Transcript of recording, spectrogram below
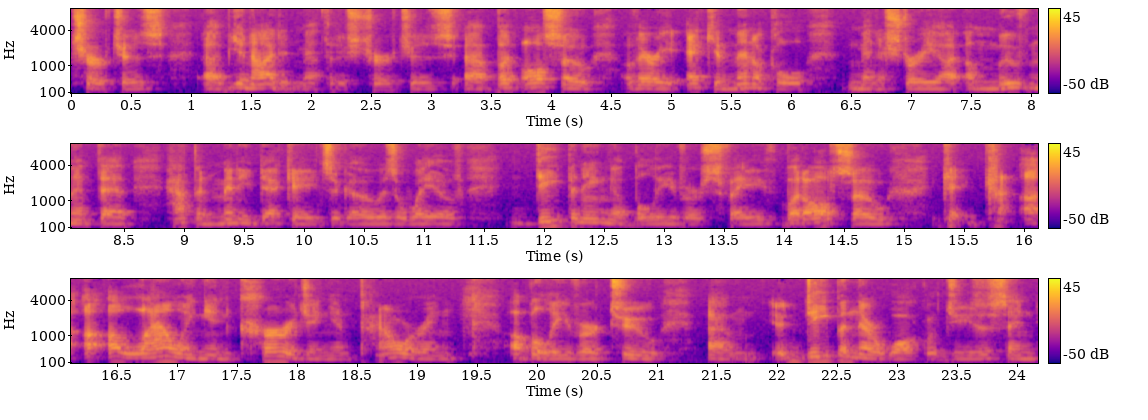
churches uh, United Methodist churches, uh, but also a very ecumenical ministry, a, a, movement that happened many decades ago as a way of deepening a believer's faith, but also allowing, encouraging, empowering a believer to um, deepen their walk with Jesus and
